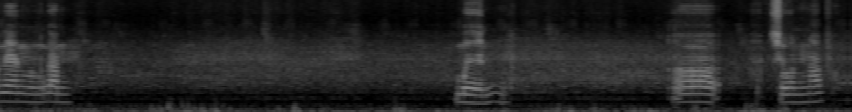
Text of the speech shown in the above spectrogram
คะแนนเหมือนกัน หมื่นก็ชนนะผม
